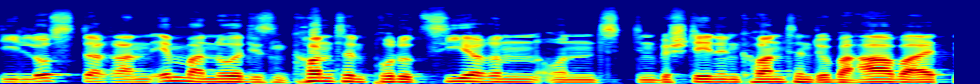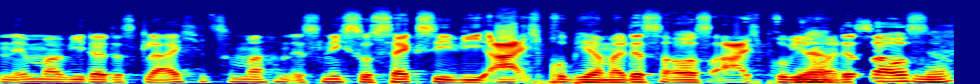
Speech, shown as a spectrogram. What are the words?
die Lust daran, immer nur diesen Content produzieren und den bestehenden Content überarbeiten, immer wieder das Gleiche zu machen, ist nicht so sexy wie, ah, ich probiere mal das aus, ah, ich probiere ja. mal das aus. Ja.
